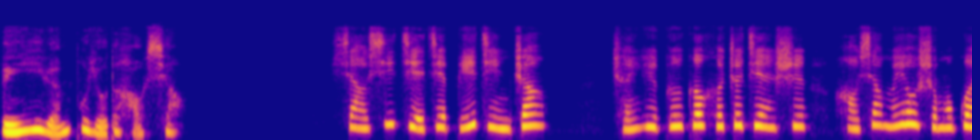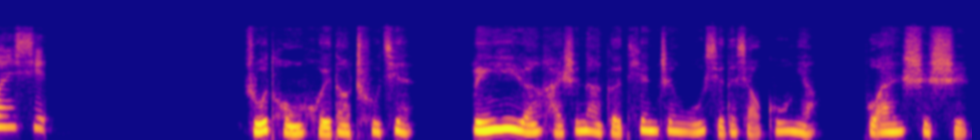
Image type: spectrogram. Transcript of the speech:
林一元不由得好笑。小西姐姐别紧张，陈玉哥哥和这件事好像没有什么关系。如同回到初见，林一元还是那个天真无邪的小姑娘，不谙世事。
